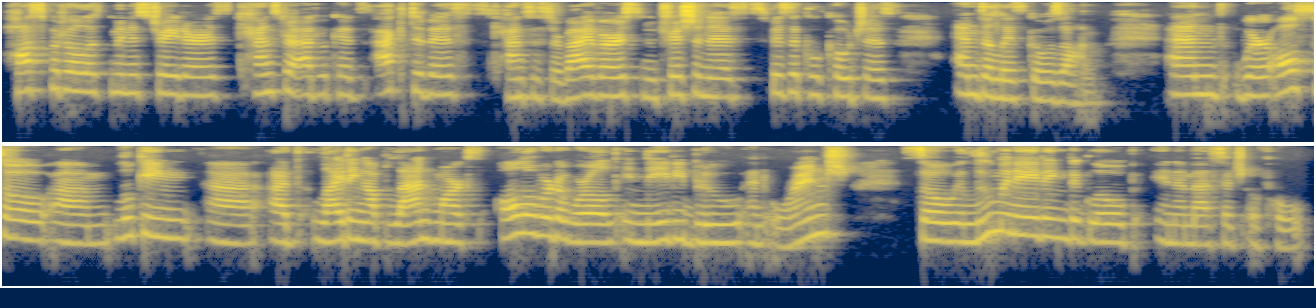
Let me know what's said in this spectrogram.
hospital administrators, cancer advocates, activists, cancer survivors, nutritionists, physical coaches, and the list goes on. And we're also um, looking uh, at lighting up landmarks all over the world in navy blue and orange. So illuminating the globe in a message of hope.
